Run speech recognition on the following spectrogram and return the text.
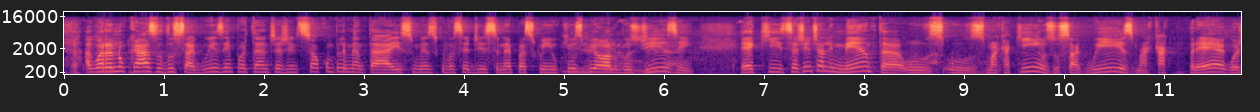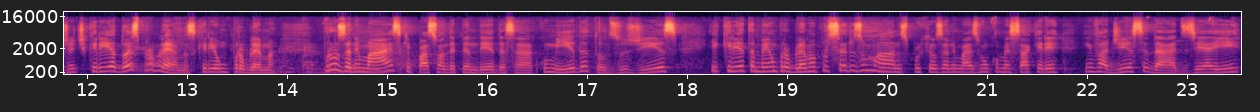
Agora, no caso do saguis, é importante a gente só complementar isso mesmo que você disse, né, Pascoinho? O que os biólogos dizem é que se a gente alimenta os, os macaquinhos, os saguis, macaco prego, a gente cria dois problemas. Cria um problema para os animais, que passam a depender dessa comida todos os dias, e cria também um problema para os seres humanos, porque os animais vão começar a querer invadir as cidades. E aí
